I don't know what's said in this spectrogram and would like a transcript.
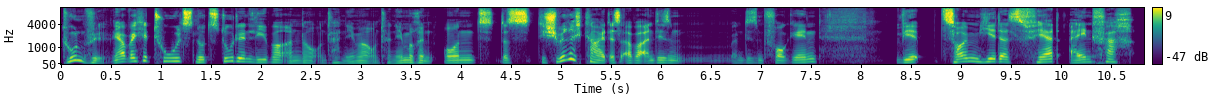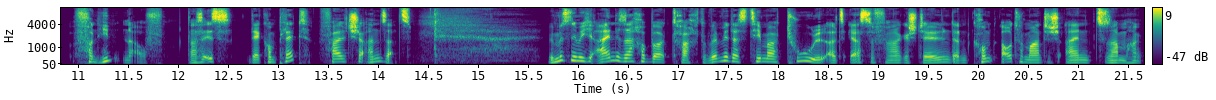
tun will. Ja, welche Tools nutzt du denn lieber, andere Unternehmer, Unternehmerin? Und das, die Schwierigkeit ist aber an diesem, an diesem Vorgehen, wir zäumen hier das Pferd einfach von hinten auf. Das ist der komplett falsche Ansatz. Wir müssen nämlich eine Sache betrachten. Wenn wir das Thema Tool als erste Frage stellen, dann kommt automatisch ein Zusammenhang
